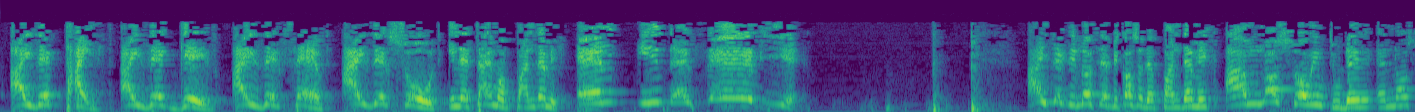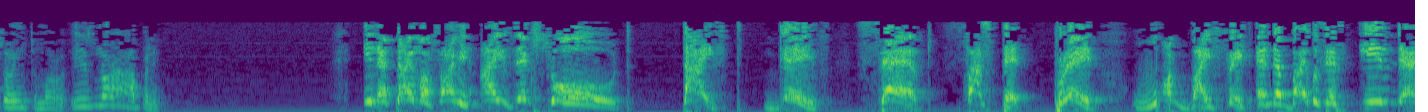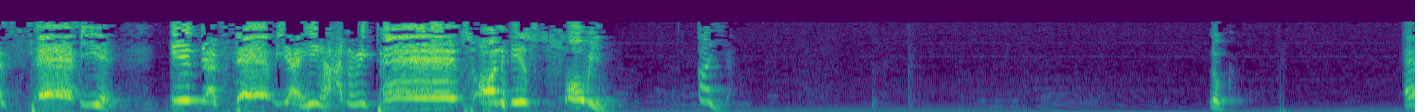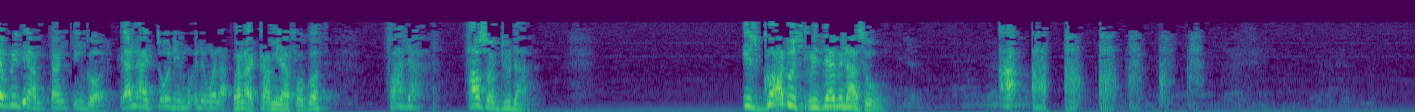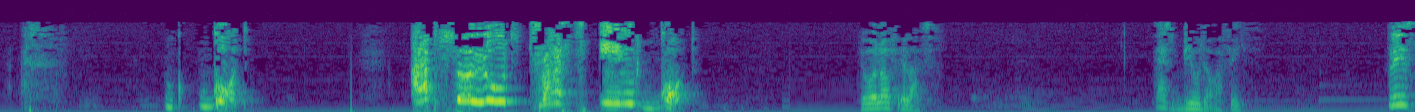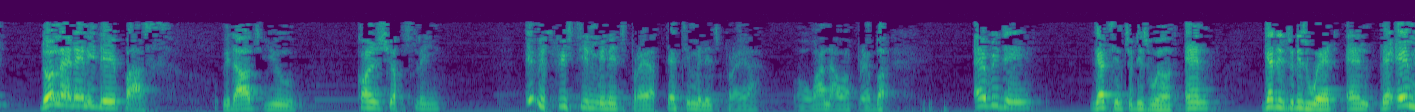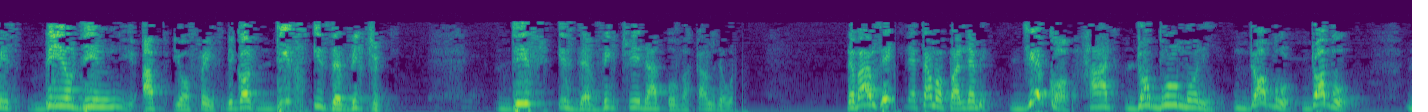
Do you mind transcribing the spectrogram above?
Isaac tithed. Isaac gave. Isaac served. Isaac sowed in a time of pandemic. And in the same year, Isaac did not say because of the pandemic, I'm not sowing today and not sowing tomorrow. It's not happening. In a time of famine, Isaac sowed, tithed, gave, served, fasted, prayed, walked by faith. And the Bible says, in the same year, in the same year, he had returns on his sowing. Ayah. Look, every day I'm thanking God. And I told him when I, when I come here, I forgot. Father, house of Judah, is God who's preserving us all. Ah, ah, ah, ah, ah, ah. God. Absolute trust in God. He will not fail us. Let's build our faith. Please don't let any day pass without you consciously, if it's 15 minutes prayer, 30 minutes prayer, or one hour prayer, but every day get into this world and get into this word, and the aim is building up your faith because this is the victory. This is the victory that overcomes the world. The Bible says in the time of pandemic, Jacob had double money, double, double.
